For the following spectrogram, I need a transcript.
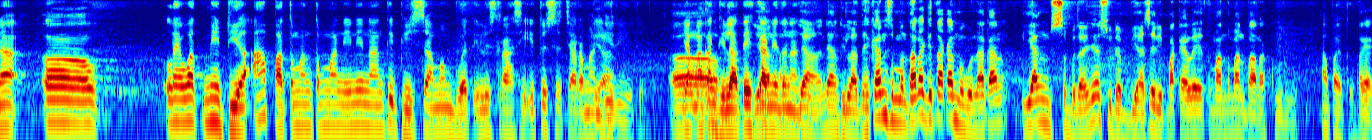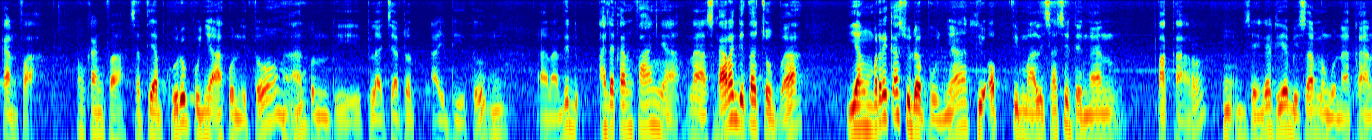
Nah, eh, lewat media apa teman-teman ini nanti bisa membuat ilustrasi itu secara mandiri itu? Yang akan dilatihkan Ya, itu nanti. Yang, yang dilatihkan sementara kita akan menggunakan yang sebenarnya sudah biasa dipakai oleh teman-teman para guru. Apa itu? Pakai Canva. Oh, Canva. Setiap guru punya akun itu, akun di belajar.id itu. Nah, nanti ada kanvanya. Nah, sekarang kita coba yang mereka sudah punya dioptimalisasi dengan pakar sehingga dia bisa menggunakan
